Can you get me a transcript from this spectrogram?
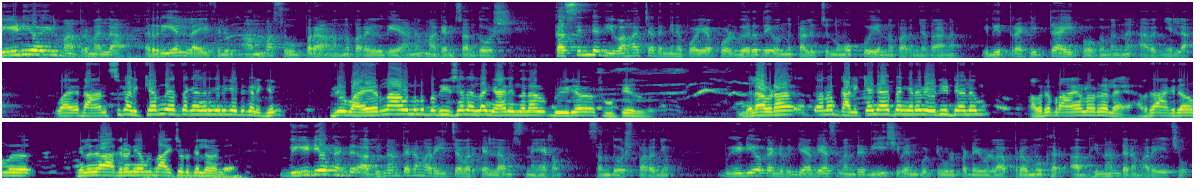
വീഡിയോയിൽ മാത്രമല്ല റിയൽ ലൈഫിലും അമ്മ സൂപ്പറാണെന്ന് പറയുകയാണ് മകൻ സന്തോഷ്. കസിന്റെ വിവാഹ ചടങ്ങിന് പോയപ്പോൾ വെറുതെ ഒന്ന് കളിച്ചു നോക്കൂ എന്ന് പറഞ്ഞതാണ്. ഇത് ഇത്ര ഹിറ്റായി പോകുമെന്ന് അറിഞ്ഞില്ല. ഡാൻസ് കളിക്കാൻ നേരത്തൊക്കെ അങ്ങനെ ഇങ്ങനെ കേട്ട് കളിക്കും. ഇത് വൈറലാവുന്നുള്ള പ്രതീക്ഷയിലല്ല ഞാൻ ഇന്നലെ വീഡിയോ ഷൂട്ട് ചെയ്തത്. ഇന്നലെ അവിടെ കാരണം കളിക്കാൻ ഞാൻ ഇപ്പം എങ്ങനെ വേദി കിട്ടിയാലും അവരുടെ പ്രായമുള്ളവരല്ലേ അവരുടെ ആഗ്രഹം നമ്മൾ ഇങ്ങനെ ഒരു ആഗ്രഹം നമ്മൾ സാധിച്ചു കൊടുക്കല്ലോ വേണ്ടത് വീഡിയോ കണ്ട് അഭിനന്ദനം അറിയിച്ചവർക്കെല്ലാം സ്നേഹം. സന്തോഷ് പറഞ്ഞു. വീഡിയോ കണ്ട് വിദ്യാഭ്യാസ മന്ത്രി വി. ശിവൻകുട്ടി ഉൾപ്പെടെയുള്ള പ്രമുഖർ അഭിനന്ദനം അറിയിച്ചു.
